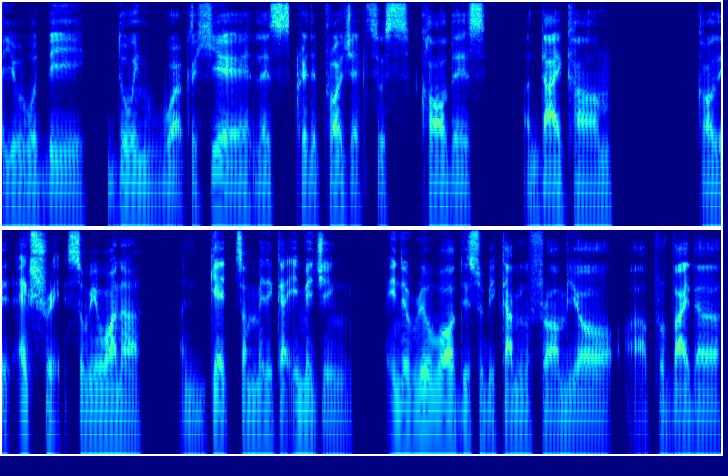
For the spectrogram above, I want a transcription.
you would be doing work. So here, let's create a project to call this a DICOM, call it X-ray. So we want to uh, get some medical imaging. In the real world, this will be coming from your uh, provider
